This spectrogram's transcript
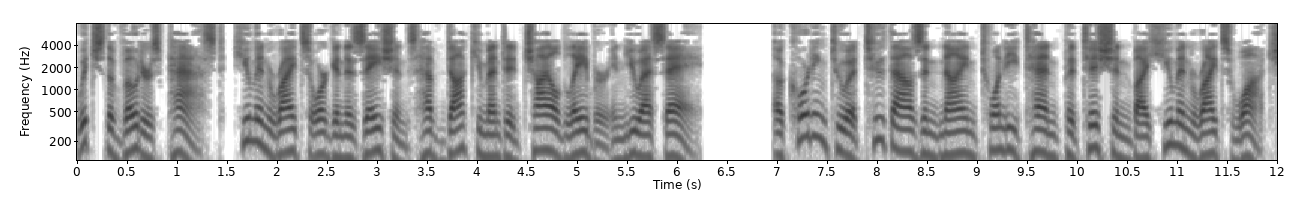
which the voters passed. Human rights organizations have documented child labor in USA. According to a 2009-2010 petition by Human Rights Watch,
